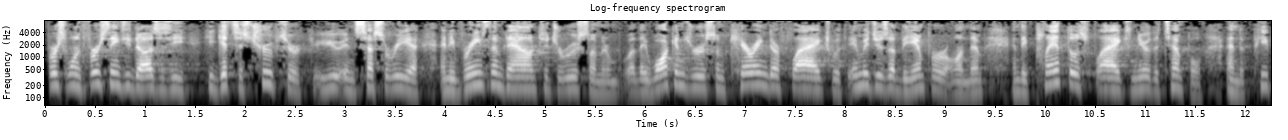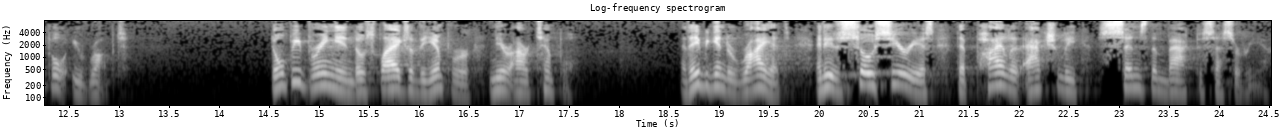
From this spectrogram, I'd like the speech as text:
First, one of the first things he does is he, he gets his troops in Caesarea and he brings them down to Jerusalem. And they walk into Jerusalem carrying their flags with images of the emperor on them. And they plant those flags near the temple and the people erupt. Don't be bringing those flags of the emperor near our temple. And they begin to riot. And it is so serious that Pilate actually sends them back to Caesarea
